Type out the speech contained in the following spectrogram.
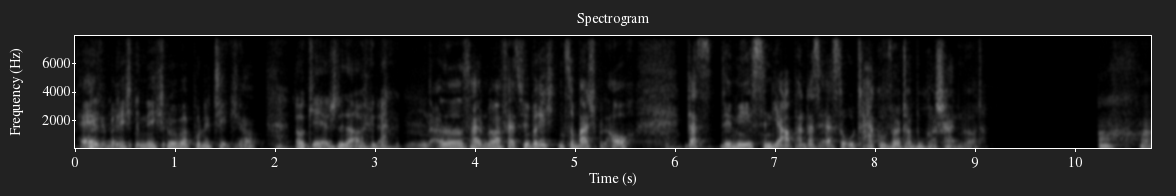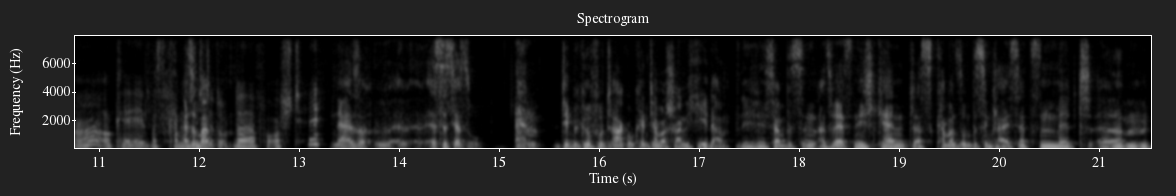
Hey, wir berichten nicht nur über Politik, ja? Okay, steht auch wieder. Also das halten wir mal fest. Wir berichten zum Beispiel auch, dass demnächst in Japan das erste Otaku-Wörterbuch erscheinen wird. Aha, okay. Was kann man also sich man, da vorstellen? Na, also, äh, es ist ja so. Den Begriff Otaku kennt ja wahrscheinlich jeder. Ich sag ein bisschen, also wer es nicht kennt, das kann man so ein bisschen gleichsetzen mit ähm,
